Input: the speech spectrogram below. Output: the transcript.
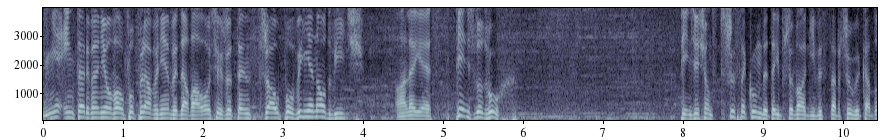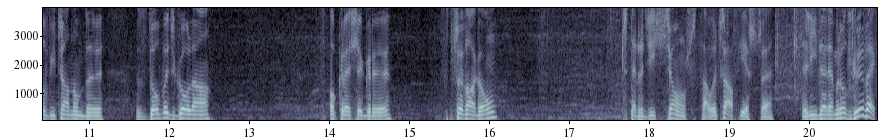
nie interweniował poprawnie. Wydawało się, że ten strzał powinien odbić, ale jest 5 do 2. 53 sekundy tej przewagi wystarczyły Katowiczanom, by zdobyć gola w okresie gry z przewagą. 40 wciąż cały czas jeszcze liderem rozgrywek.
